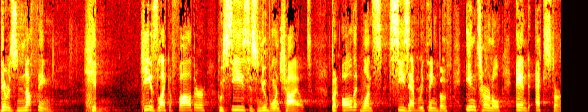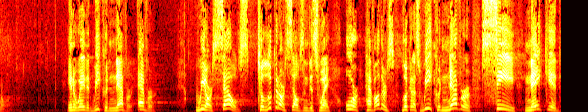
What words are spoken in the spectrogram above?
There is nothing hidden. He is like a father who sees his newborn child, but all at once sees everything, both internal and external, in a way that we could never, ever, we ourselves, to look at ourselves in this way or have others look at us, we could never see naked,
